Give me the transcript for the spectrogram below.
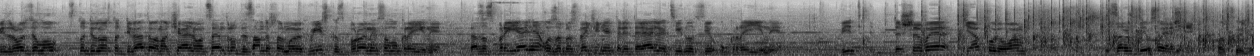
підрозділу 199-го навчального центру десантно-штурмових військ Збройних сил України та за сприяння у забезпеченні територіальної цілісності України. Від ДШВ дякую вам завжди перші. Спасибі.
